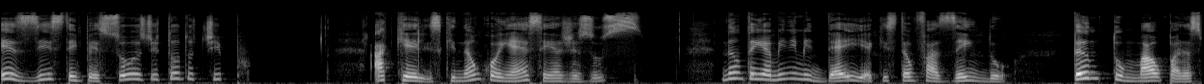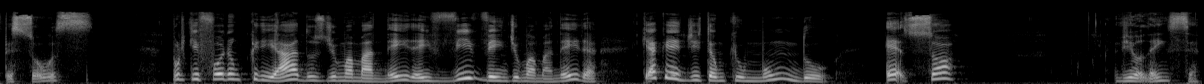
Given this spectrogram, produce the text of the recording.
existem pessoas de todo tipo. Aqueles que não conhecem a Jesus, não têm a mínima ideia que estão fazendo tanto mal para as pessoas, porque foram criados de uma maneira e vivem de uma maneira que acreditam que o mundo é só violência,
